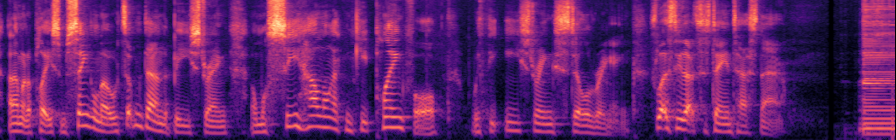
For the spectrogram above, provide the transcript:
and I'm going to play some single notes up and down the B string, and we'll see how long I can keep playing for with the E string still ringing. So let's do that sustain test now.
